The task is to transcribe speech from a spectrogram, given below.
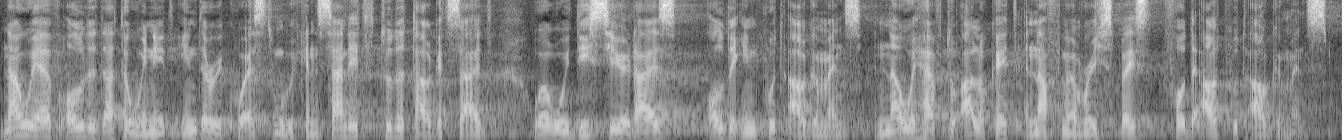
Now we have all the data we need in the request and we can send it to the target side where we deserialize all the input arguments now we have to allocate enough memory space for the output arguments.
